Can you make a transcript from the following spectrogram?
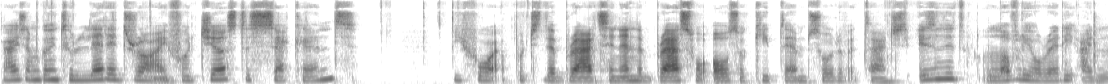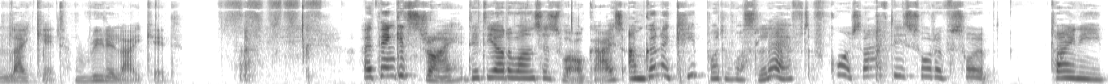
Guys, I'm going to let it dry for just a second before I put the brads in. And the brads will also keep them sort of attached. Isn't it lovely already? I like it. Really like it. I think it's dry. I did the other ones as well, guys. I'm going to keep what was left. Of course, I have these sort of sort of tiny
